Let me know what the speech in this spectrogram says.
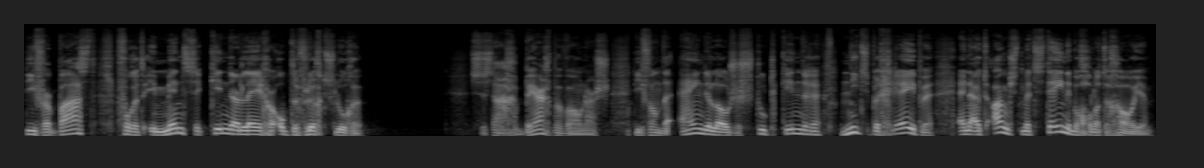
die verbaasd voor het immense kinderleger op de vlucht sloegen. Ze zagen bergbewoners die van de eindeloze stoet kinderen niets begrepen en uit angst met stenen begonnen te gooien.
